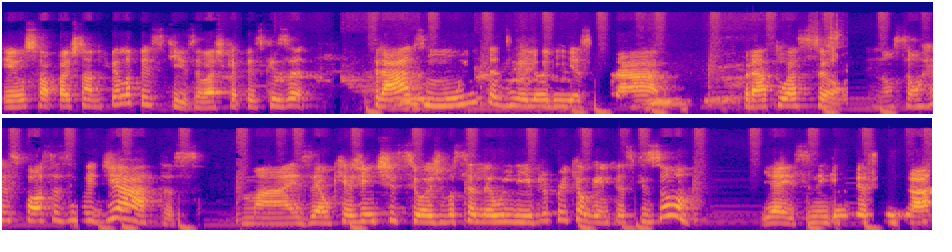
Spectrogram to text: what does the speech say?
eu sou apaixonada pela pesquisa. Eu acho que a pesquisa traz muitas melhorias para a atuação. Não são respostas imediatas, mas é o que a gente, se hoje você lê o livro, é porque alguém pesquisou. E aí, se ninguém pesquisar,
